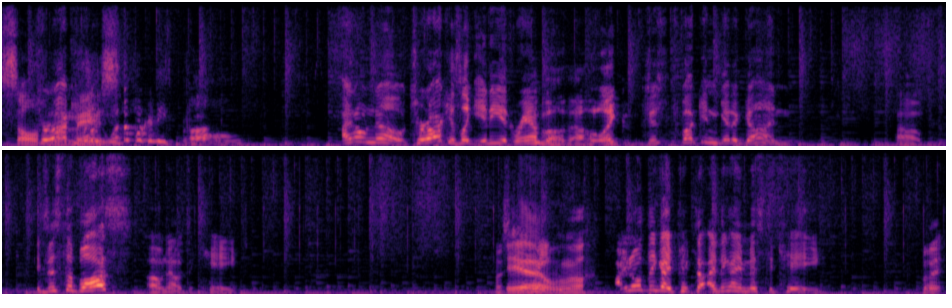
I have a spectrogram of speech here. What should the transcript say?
Solve Turok my is- Wait, what the fuck are these balls? I don't know. Turok is like idiot Rambo though. Like, just fucking get a gun. Oh, is this the boss? Oh no, it's a key. Nice Yeah, Wait. well, I don't think I picked up. I think I missed a key. But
